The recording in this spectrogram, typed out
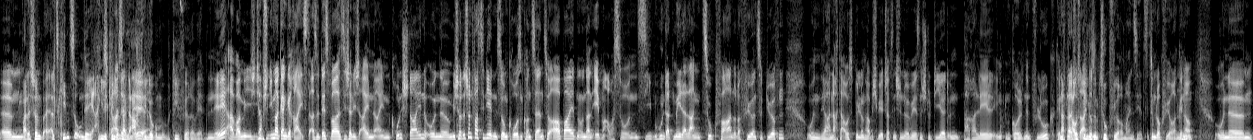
Ähm, war das schon als Kind so? Nee, Viele Kinder sagen, ach, nee. wie Lokomotivführer werden. Nee, aber mich, ich habe schon immer gern gereist. Also das war sicherlich ein, ein Grundstein und äh, mich hat es schon fasziniert, in so einem großen Konzern zu arbeiten und dann eben auch so einen 700 Meter langen Zug fahren oder führen zu dürfen. Und ja, nach der Ausbildung habe ich Wirtschaftsingenieurwesen studiert und parallel im, im Goldenen Flug. Nach der Ausbildung zum Zugführer meinen Sie jetzt? Zum Lokführer, mhm. genau. Und ähm,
